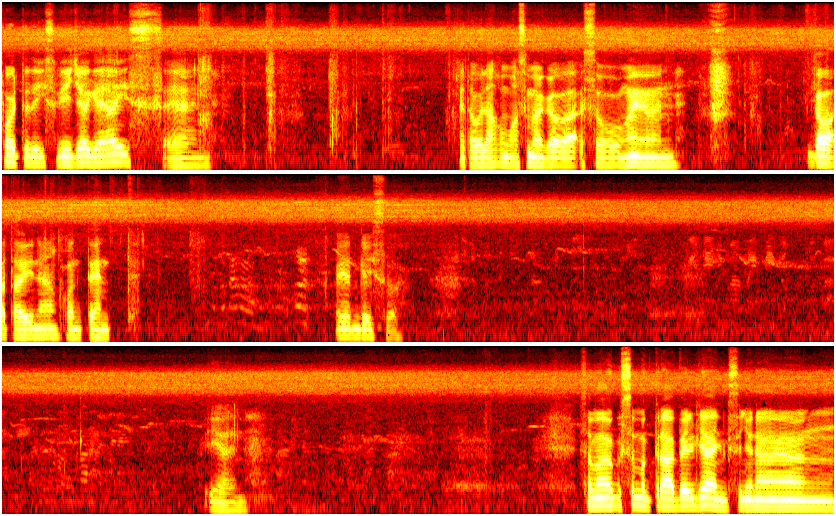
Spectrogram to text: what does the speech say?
for today's video guys. Ayan. Ito wala akong kasi magawa. So ngayon, gawa tayo ng content. Ayan guys oh. Ayan. Sa mga gusto mag-travel dyan, gusto nyo ng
